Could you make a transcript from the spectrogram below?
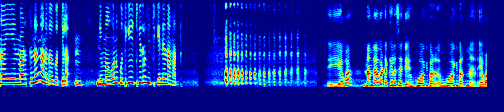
ನಾ ಏನ್ ಮಾಡ್ತಾನ ನನಗ ಗೊತ್ತಿಲ್ಲ. ನಿಮ್ಮ ಅವನ ಕುತ್ತಿಗೆ ಹಿಚ್ಕಿದ್ರು ಹಿಚ್ಕಿನೇ ನಾ ಮತ್ತೆ. ಯವ್ವ ನಂದ ಒಟ್ಟ ಕೆಲಸ ಐತಿ ಹೋಗಿ ಬರ್ ಹೋಗಿ ಬರ್ತನ ಯವ್ವ.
